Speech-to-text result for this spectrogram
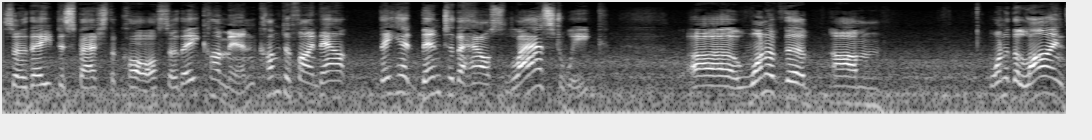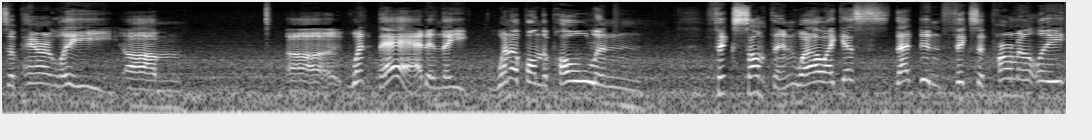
So they dispatch the call. So they come in. Come to find out, they had been to the house last week. Uh, one of the um, one of the lines apparently um, uh, went bad, and they went up on the pole and fixed something. Well, I guess that didn't fix it permanently.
